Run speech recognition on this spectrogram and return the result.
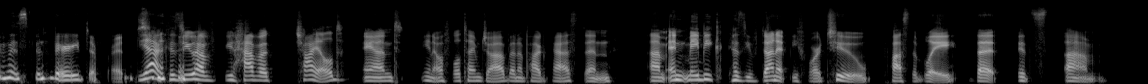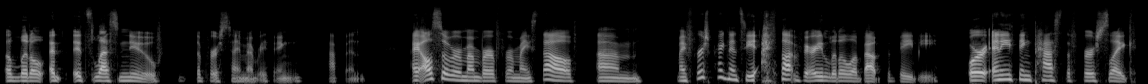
time has been very different. Yeah, because you have you have a child and you know a full time job and a podcast and um and maybe because you've done it before too, possibly that it's um a little it's less new the first time everything happens. I also remember for myself, um, my first pregnancy, I thought very little about the baby or anything past the first like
